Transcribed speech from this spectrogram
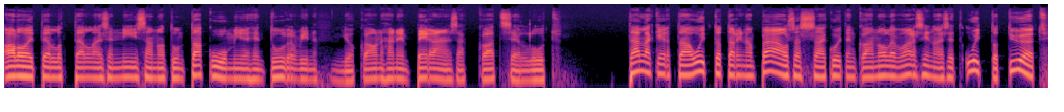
aloitellut tällaisen niin sanotun takuumiehen turvin, joka on hänen peräänsä katsellut. Tällä kertaa uittotarinan pääosassa ei kuitenkaan ole varsinaiset uittotyöt,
